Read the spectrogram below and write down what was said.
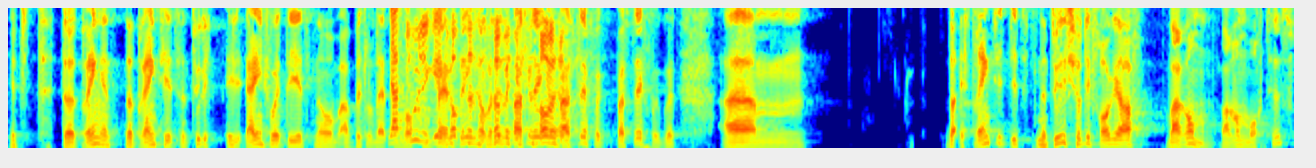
Jetzt, da drängt, da drängt sie jetzt natürlich, ich- eigentlich wollte ich jetzt noch ein bisschen weitermachen Entschuldige, ich beim hab Dings, das aber das passt eh, vorweggenommen. passt eh, voll- passt eh voll gut. Ähm, da, es drängt sich jetzt natürlich schon die Frage auf, warum? Warum macht sie es?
